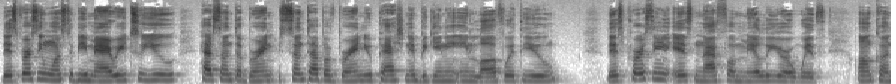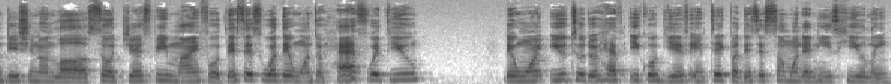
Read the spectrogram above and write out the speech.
This person wants to be married to you, have some, brand, some type of brand new passionate beginning in love with you. This person is not familiar with unconditional love, so just be mindful. This is what they want to have with you. They want you to, to have equal give and take, but this is someone that needs healing.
